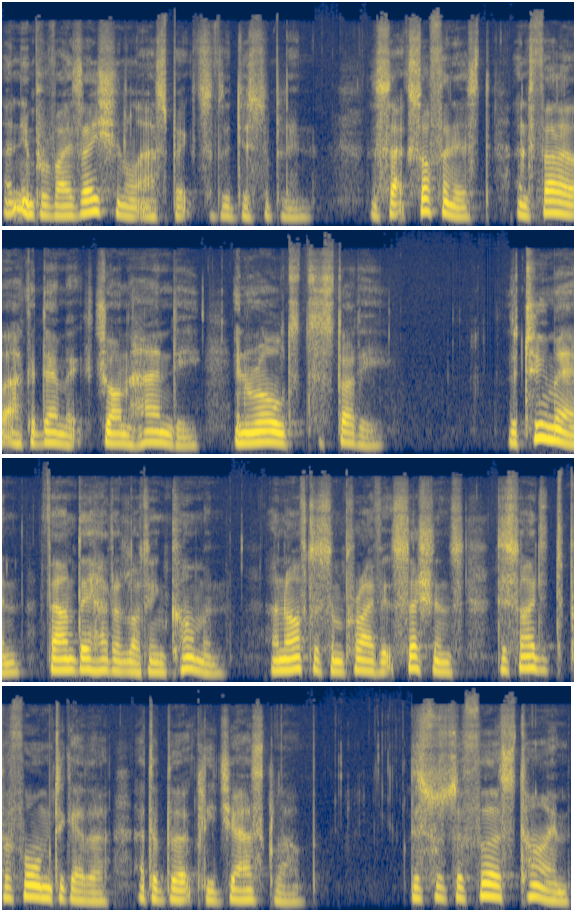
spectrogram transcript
and improvisational aspects of the discipline, the saxophonist and fellow academic John Handy enrolled to study. The two men found they had a lot in common, and after some private sessions decided to perform together at a Berkeley jazz club. This was the first time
